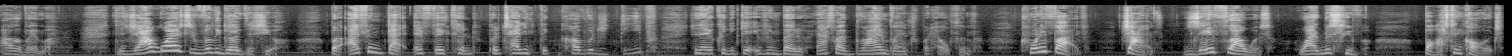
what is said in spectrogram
Alabama. The Jaguars are really good this year, but I think that if they could protect the coverage deep, then they could get even better. That's why Brian Branch would help them. 25, Giants. Zay Flowers, wide receiver, Boston College.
